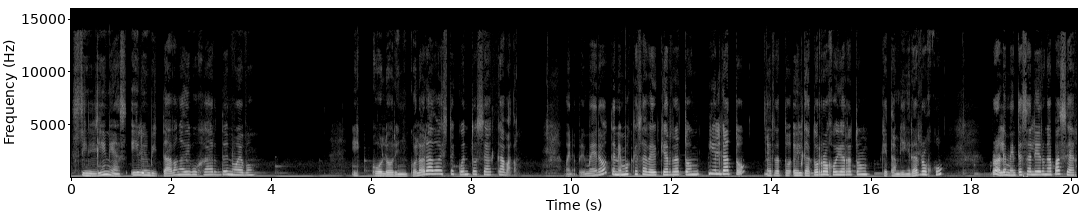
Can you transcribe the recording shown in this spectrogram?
sin líneas, y lo invitaban a dibujar de nuevo. Y colorín colorado, este cuento se ha acabado. Bueno, primero tenemos que saber que el ratón y el gato, el, el gato rojo y el ratón, que también era rojo, probablemente salieron a pasear.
